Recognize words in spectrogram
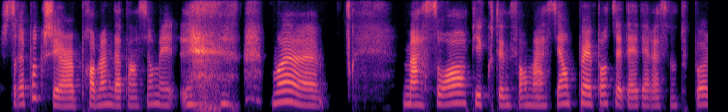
je dirais pas que j'ai un problème d'attention, mais moi, m'asseoir puis écouter une formation, peu importe si c'est intéressant ou pas,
